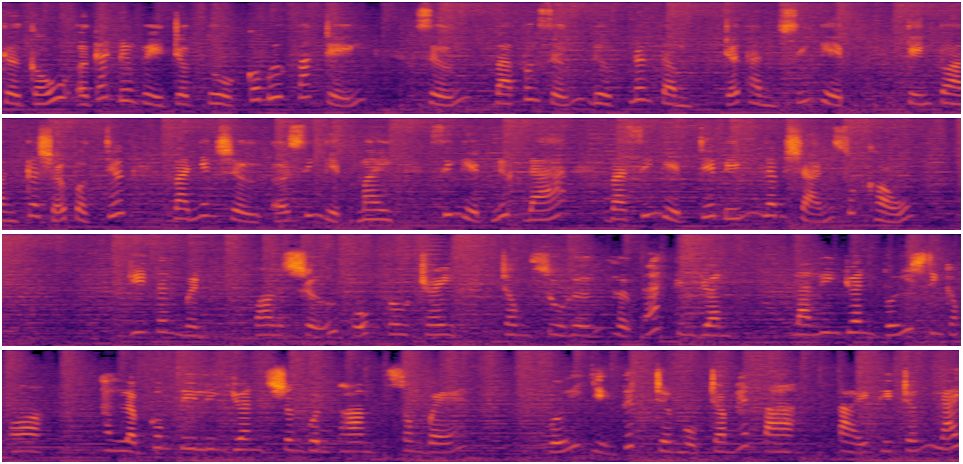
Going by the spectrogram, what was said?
Cơ cấu ở các đơn vị trực thuộc có bước phát triển, xưởng và phân xưởng được nâng tầm trở thành xí nghiệp, kiện toàn cơ sở vật chất và nhân sự ở xí nghiệp may, xí nghiệp nước đá và xí nghiệp chế biến lâm sản xuất khẩu. Ghi tên mình vào lịch sử của ProTrade trong xu hướng hợp tác kinh doanh là liên doanh với Singapore, thành lập công ty liên doanh Sân Quân Palm Sông Bé với diện tích trên 100 hecta tại thị trấn Lái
